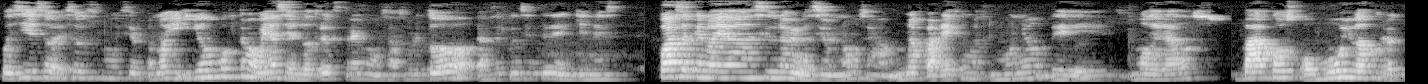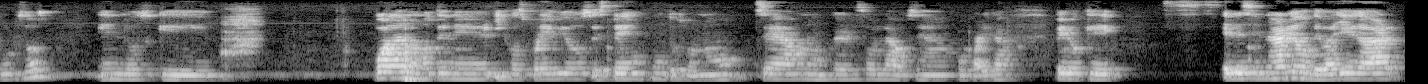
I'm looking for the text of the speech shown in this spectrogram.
Pues sí, eso, eso es muy cierto, ¿no? Y, yo un poquito me voy hacia el otro extremo, o sea, sobre todo a ser consciente de quienes puede ser que no haya sido una violación, ¿no? O sea, una pareja, un matrimonio de moderados, bajos o muy bajos recursos en los que puedan o no tener hijos previos, estén juntos o no, sea una mujer sola o sea con pareja, pero que el escenario donde va a llegar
